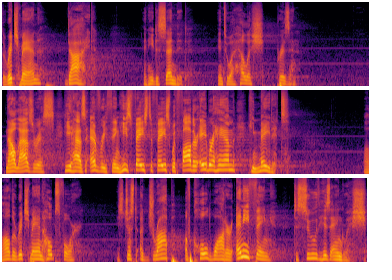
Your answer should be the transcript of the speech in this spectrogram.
The rich man died and he descended into a hellish prison. Now, Lazarus, he has everything. He's face to face with Father Abraham. He made it while all the rich man hopes for is just a drop of cold water, anything to soothe his anguish.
